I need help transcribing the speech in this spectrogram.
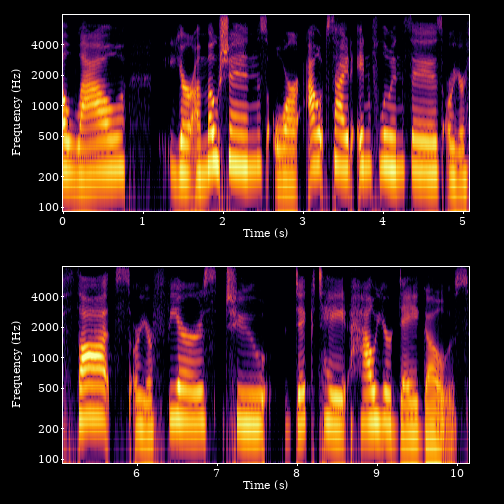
allow your emotions or outside influences or your thoughts or your fears to dictate how your day goes.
